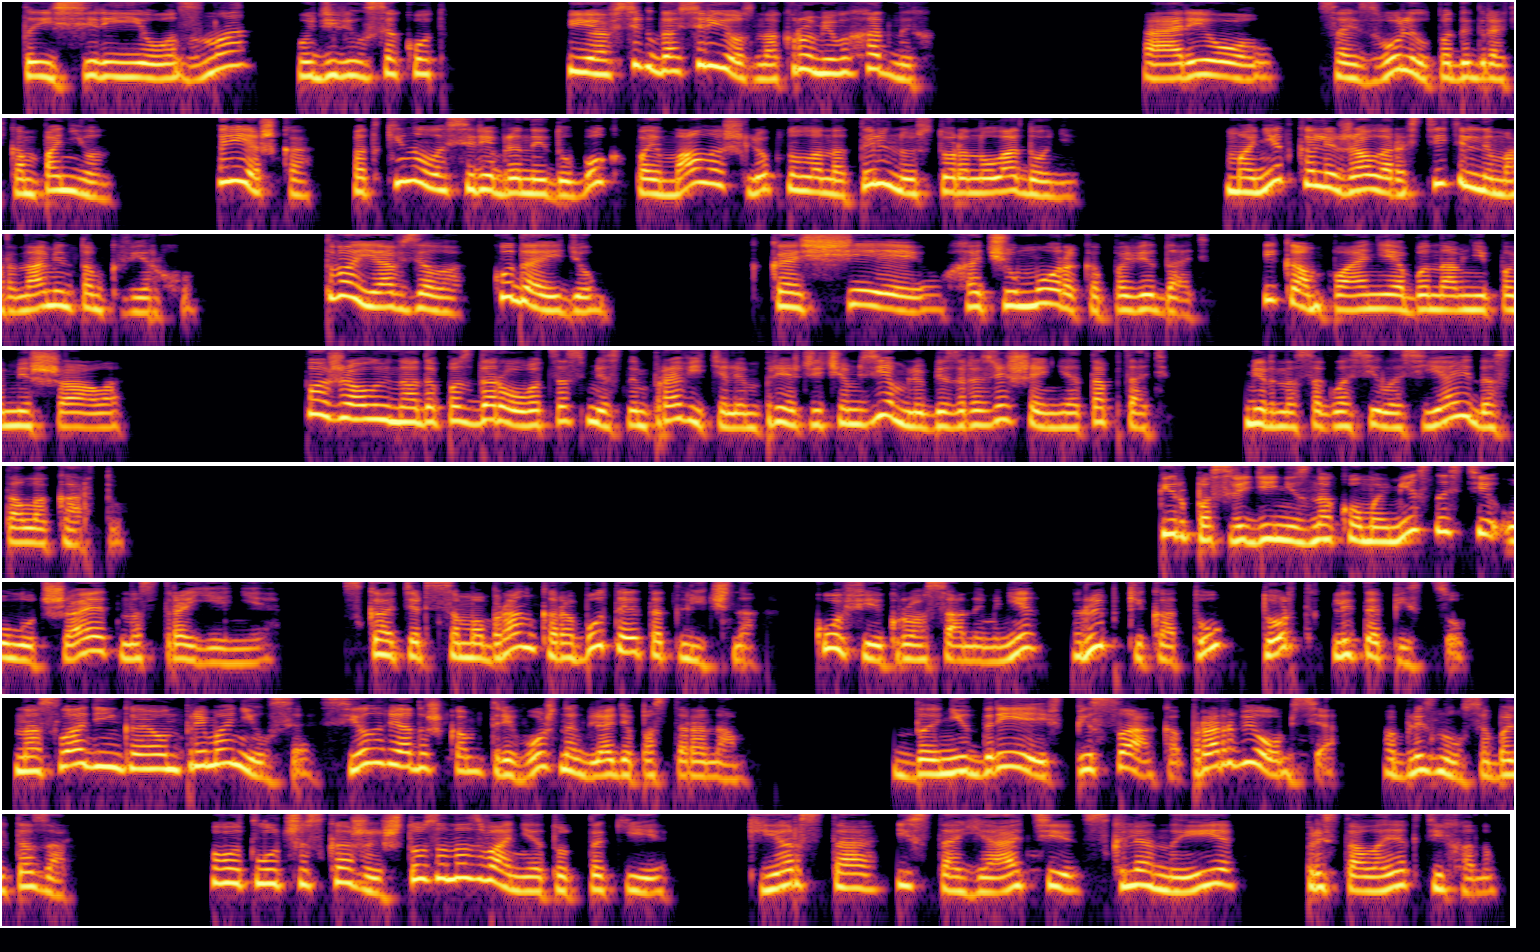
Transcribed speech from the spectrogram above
Ты серьезно? – удивился кот. «Я всегда серьезно, кроме выходных». «Ореол», – соизволил подыграть компаньон. «Решка», – подкинула серебряный дубок, поймала, шлепнула на тыльную сторону ладони. Монетка лежала растительным орнаментом кверху. «Твоя взяла. Куда идем?» «К Кощею. Хочу Морока повидать. И компания бы нам не помешала». «Пожалуй, надо поздороваться с местным правителем, прежде чем землю без разрешения топтать», мирно согласилась я и достала карту. Пир посреди незнакомой местности улучшает настроение. Скатерть-самобранка работает отлично. Кофе и круассаны мне, рыбки коту, торт летописцу. На сладенькое он приманился, сел рядышком, тревожно глядя по сторонам. «Да не дрейф, писака, прорвемся!» – облизнулся Бальтазар. «Вот лучше скажи, что за названия тут такие? Керста, Истояти, Скляные?» – пристала я к Тихону.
